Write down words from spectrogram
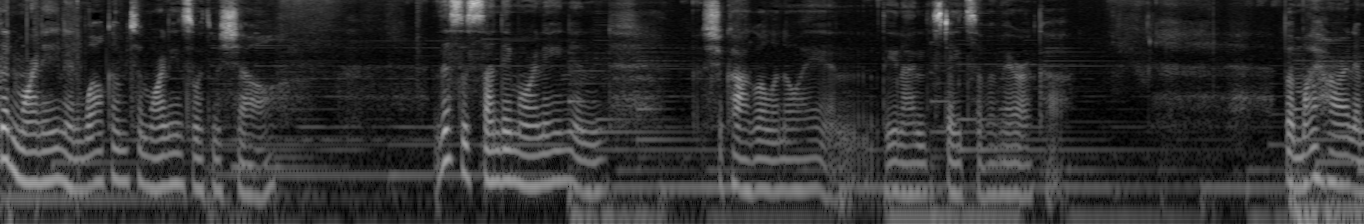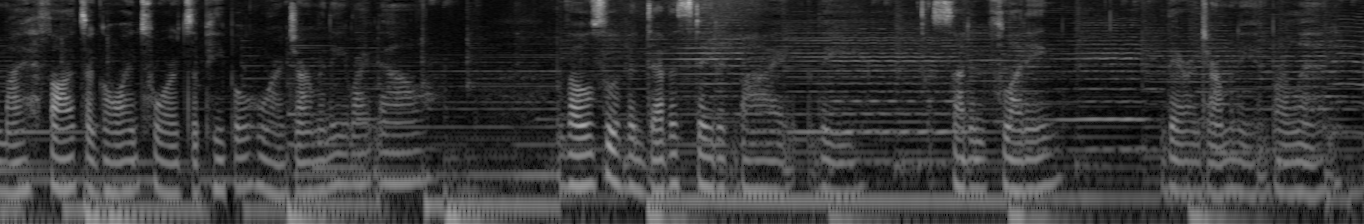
Good morning and welcome to Mornings with Michelle. This is Sunday morning in Chicago, Illinois, and the United States of America. But my heart and my thoughts are going towards the people who are in Germany right now, those who have been devastated by the sudden flooding there in Germany in Berlin.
